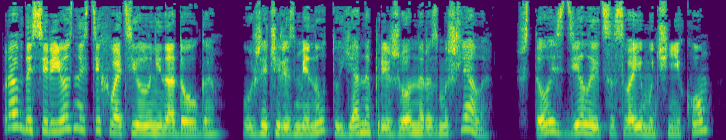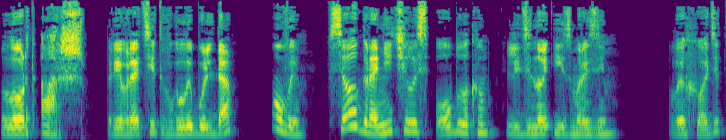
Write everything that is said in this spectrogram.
Правда, серьезности хватило ненадолго. Уже через минуту я напряженно размышляла, что сделает со своим учеником лорд Арш. Превратит в глыбу льда? Увы, все ограничилось облаком ледяной изморози. Выходит,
